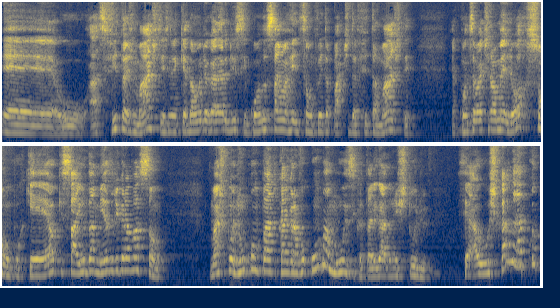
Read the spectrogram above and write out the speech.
é, o- as fitas masters, né? Que é da onde a galera disse, quando sai uma reedição feita a partir da fita master, é quando você vai tirar o melhor som, porque é o que saiu da mesa de gravação. Mas, pô, de um compacto, o cara gravou uma música, tá ligado? No estúdio. Cê- Os caras na época,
